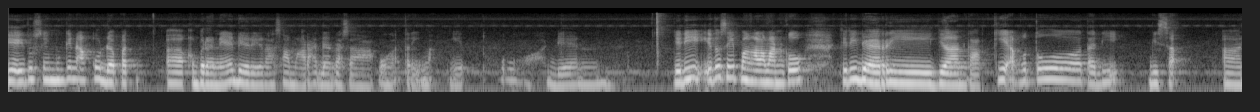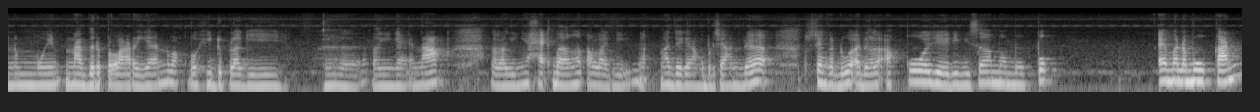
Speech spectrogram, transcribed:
ya itu sih mungkin aku dapat uh, keberaniannya dari rasa marah dan rasa aku nggak terima gitu. Dan jadi itu sih pengalamanku. Jadi dari jalan kaki aku tuh tadi bisa uh, nemuin another pelarian waktu hidup lagi uh, lagi nggak enak atau lagi ngehek banget atau lagi ng ngajakin aku bercanda. Terus yang kedua adalah aku jadi bisa memupuk eh menemukan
